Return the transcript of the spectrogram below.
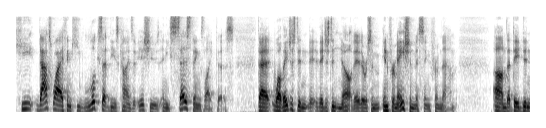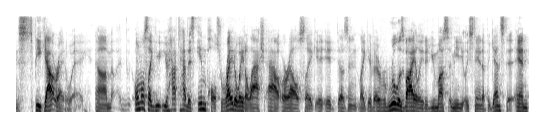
he that's why I think he looks at these kinds of issues and he says things like this that well they just didn't they just didn't know. They, there was some information missing from them um, that they didn't speak out right away. Um, almost like you, you have to have this impulse right away to lash out or else like it, it doesn't like if a rule is violated you must immediately stand up against it. And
